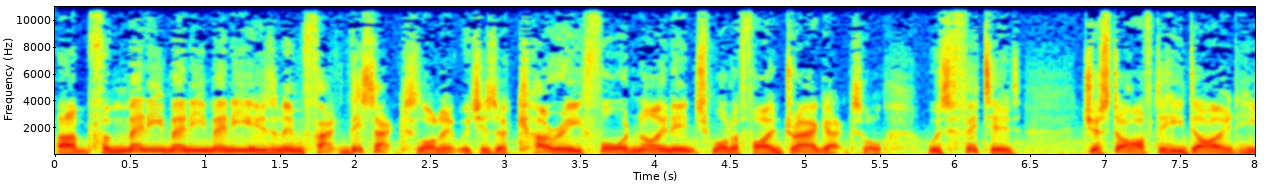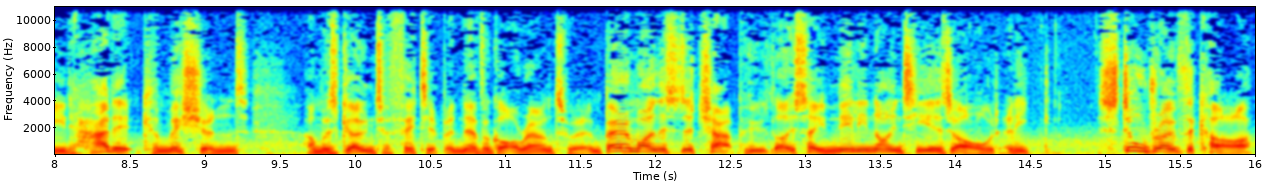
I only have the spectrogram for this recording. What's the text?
um, for many, many, many years. And in fact, this axle on it, which is a Currie Ford 9 inch modified drag axle, was fitted just after he died. He'd had it commissioned and was going to fit it but never got around to it. And bear in mind, this is a chap who, like I say, nearly 90 years old and he still drove the car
